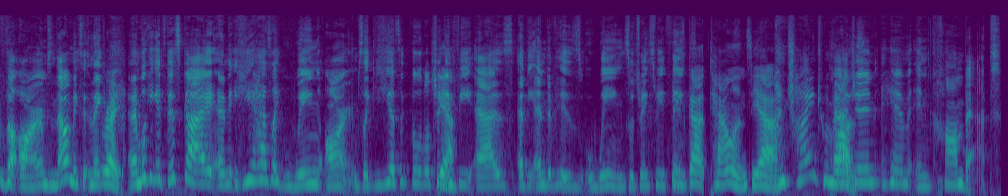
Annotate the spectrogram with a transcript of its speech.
of the arms and that would make sense and, they, Right. and i'm looking at this guy and he has like wing arms like he has like the little chicken Yeah. feet as at the end of his wings which makes me think He's got talons, yeah. I'm trying to Claws. imagine him in combat.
